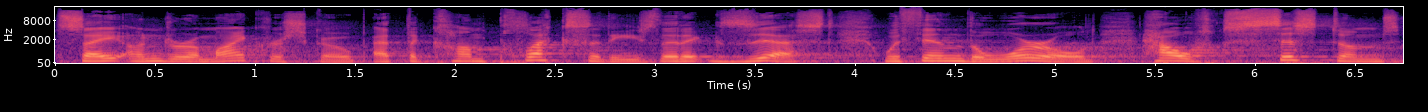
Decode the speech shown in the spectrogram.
say, under a microscope at the complexities that exist within the world, how systems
